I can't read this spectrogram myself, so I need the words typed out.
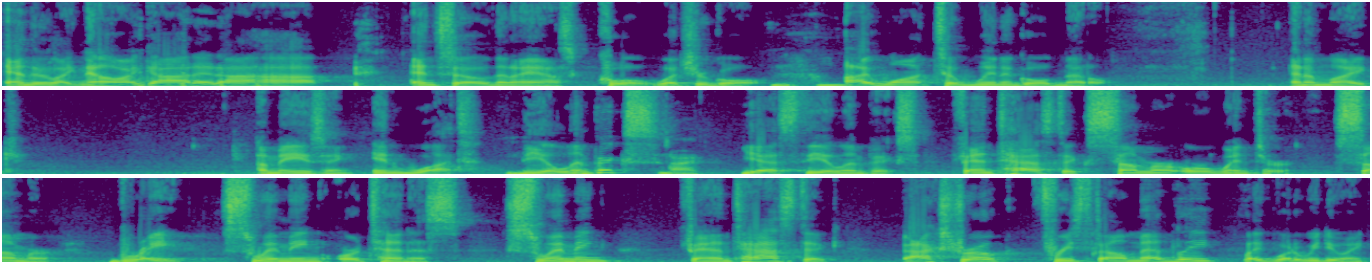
And they're like, no, I got it. Ah, ha, ha. And so then I ask, cool, what's your goal? I want to win a gold medal. And I'm like, amazing. In what? The Olympics? Right. Yes, the Olympics. Fantastic. Summer or winter? Summer. Great. Swimming or tennis? Swimming? Fantastic. Backstroke? Freestyle medley? Like, what are we doing?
